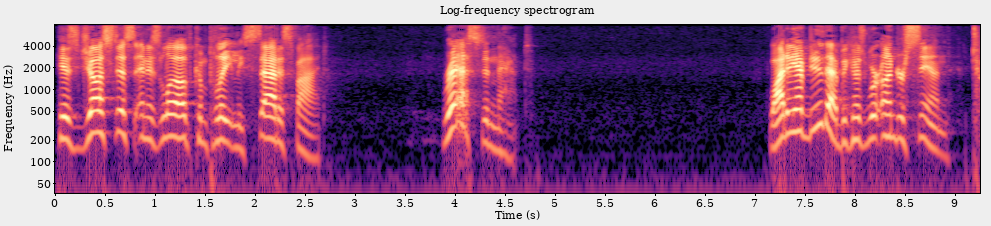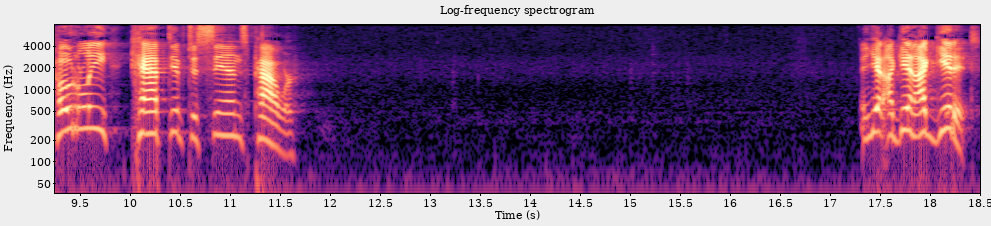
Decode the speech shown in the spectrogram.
his justice and his love completely, satisfied. Rest in that. Why did he have to do that? Because we're under sin, totally captive to sin's power. And yet, again, I get it.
